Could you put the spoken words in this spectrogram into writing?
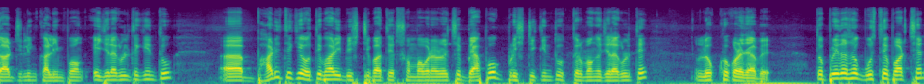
দার্জিলিং, কালিম্পং এই জেলাগুলিতে কিন্তু ভারী থেকে অতি ভারী বৃষ্টিপাতের সম্ভাবনা রয়েছে। ব্যাপক বৃষ্টি কিন্তু উত্তরবঙ্গের জেলাগুলিতে লক্ষ্য করা যাবে। তো প্রিয় দর্শক, বুঝতে পারছেন,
